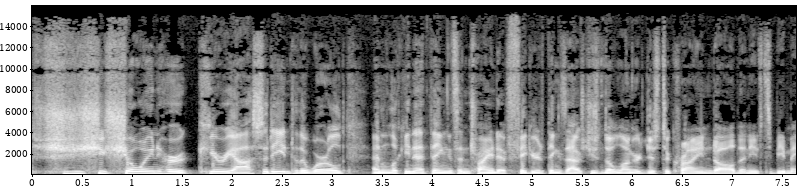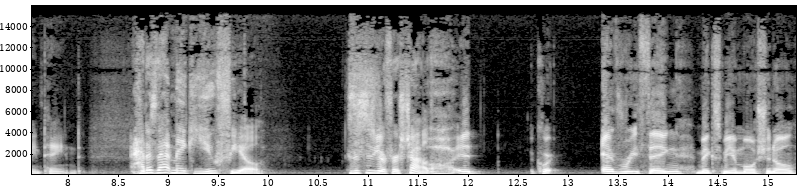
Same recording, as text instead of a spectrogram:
She, she's showing her curiosity into the world and looking at things and trying to figure things out. She's no longer just a crying doll that needs to be maintained. How does that make you feel? Because this is your first child. Oh, it, of course, everything makes me emotional.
